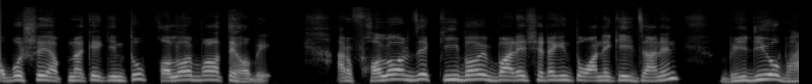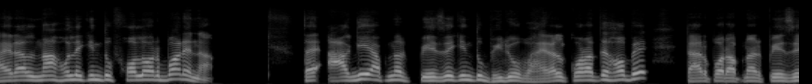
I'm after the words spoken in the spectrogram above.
অবশ্যই আপনাকে কিন্তু ফলোয়ার বাড়াতে হবে। আর ফলোয়ার যে কীভাবে বাড়ে সেটা কিন্তু অনেকেই জানেন। ভিডিও ভাইরাল না হলে কিন্তু ফলোয়ার বাড়ে না। তাই আগে আপনার পেজে কিন্তু ভিডিও ভাইরাল করাতে হবে, তারপর আপনার পেজে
